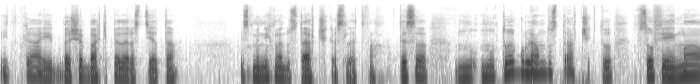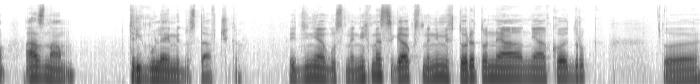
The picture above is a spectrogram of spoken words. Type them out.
И така, и беше бахти педерастията. И сменихме доставчика след това. Те са... Но, но той е голям доставчик. То в София има, аз знам, три големи доставчика. Единия го сменихме, сега ако сменим и втория, то няма, няма кой друг. То е...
